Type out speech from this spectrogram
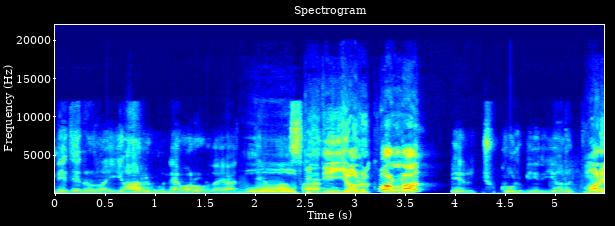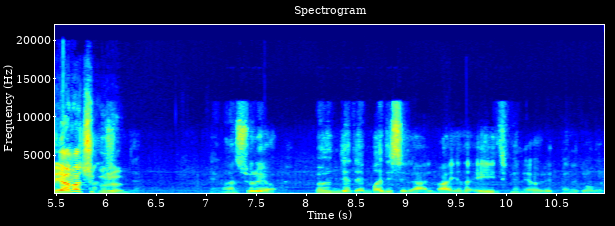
ne denir ona yar mı ne var orada ya? Oo, Devasa bildiğin yarık var lan. bir çukur bir yarık. var. Mariana çukuru. şimdi. Hemen sürüyor. Önde de badisi galiba ya da eğitmeni, öğretmeni de olabilir.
